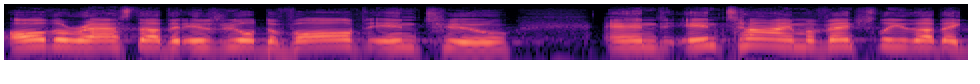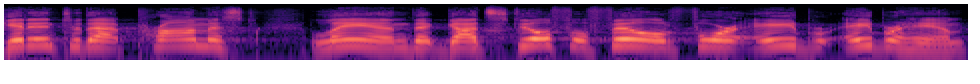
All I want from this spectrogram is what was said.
all the rest of that Israel devolved into. And in time, eventually, though, they get into that promised land that God still fulfilled for Abraham.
